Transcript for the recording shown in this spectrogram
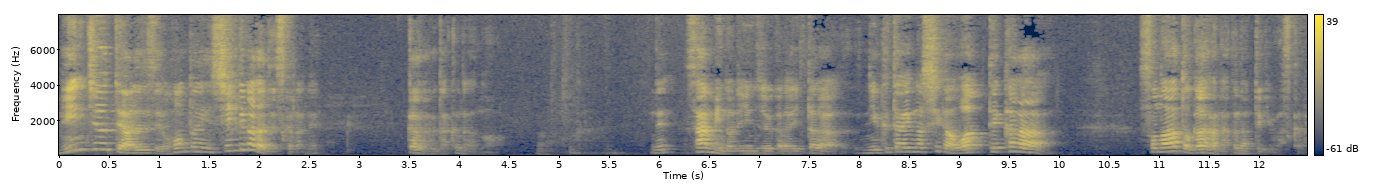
臨終ってあれですよ。本当に死んでからですからね。我がなくなるのは。ね三味の臨終から言ったら肉体の死が終わってからその後我がなくなってきますから。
